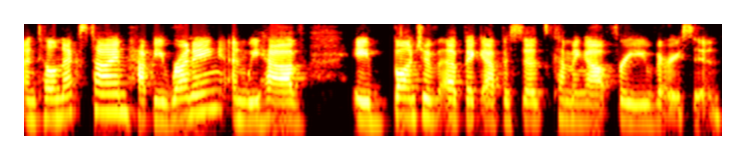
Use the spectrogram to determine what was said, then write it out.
Until next time, happy running. And we have a bunch of epic episodes coming out for you very soon.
